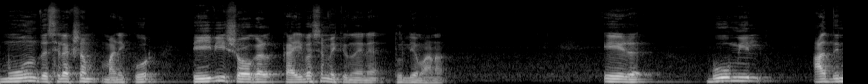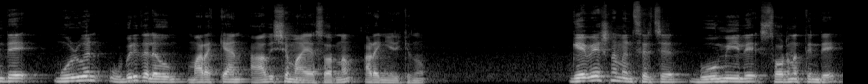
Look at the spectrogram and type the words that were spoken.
മൂന്ന് ദശലക്ഷം മണിക്കൂർ ടി വി ഷോകൾ കൈവശം വയ്ക്കുന്നതിന് തുല്യമാണ്. ഏഴ് ഭൂമിയിൽ അതിന്റെ മുഴുവൻ ഉപരിതലവും മറയ്ക്കാൻ ആവശ്യമായ സ്വർണം അടങ്ങിയിരിക്കുന്നു. ഗവേഷണമനുസരിച്ച് ഭൂമിയിലെ സ്വർണത്തിന്റെ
